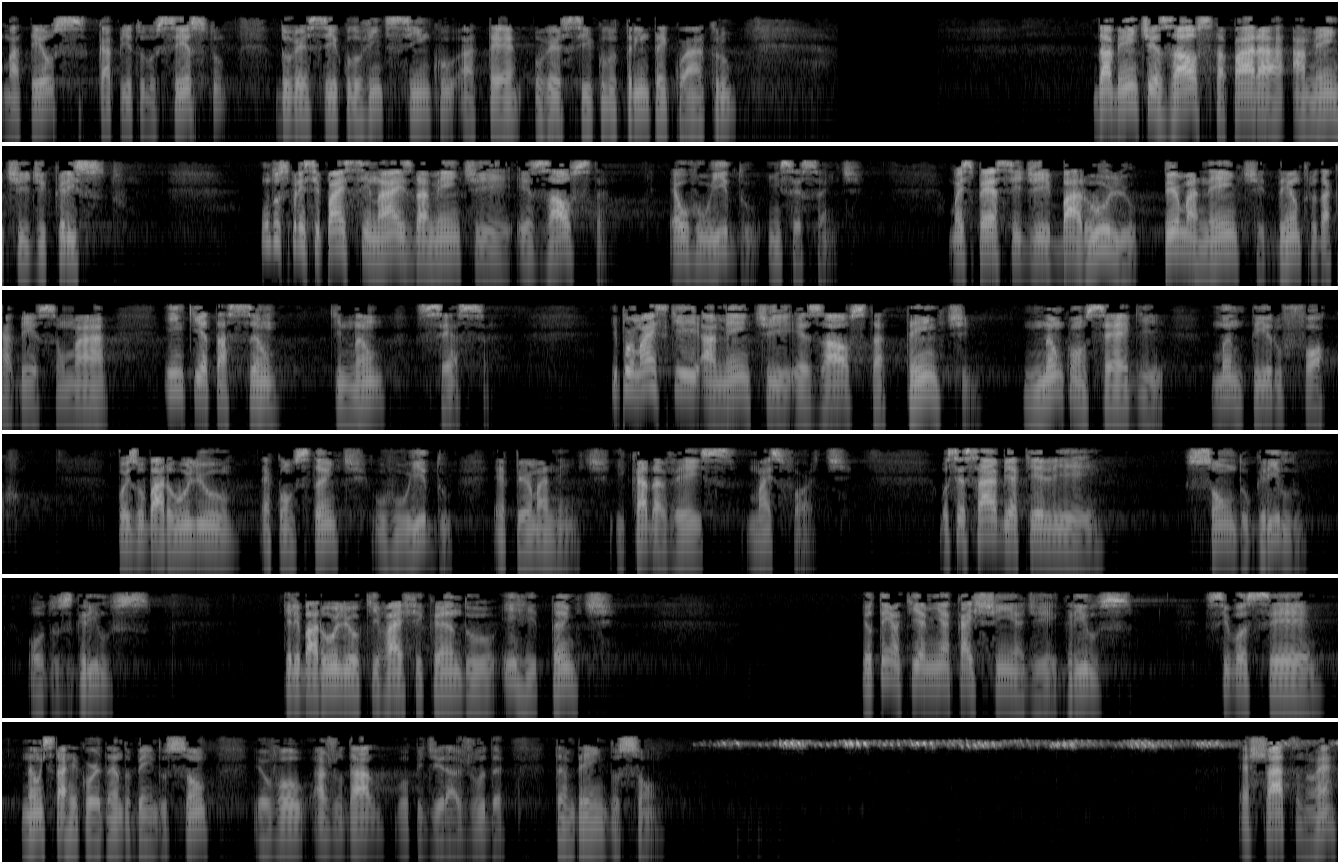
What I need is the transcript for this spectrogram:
Mateus, capítulo 6, do versículo 25 até o versículo 34. Da mente exausta para a mente de Cristo. Um dos principais sinais da mente exausta é o ruído incessante. Uma espécie de barulho permanente dentro da cabeça, uma inquietação que não cessa. E por mais que a mente exausta tente, não consegue manter o foco, pois o barulho é constante, o ruído é permanente e cada vez mais forte. Você sabe aquele som do grilo ou dos grilos? Aquele barulho que vai ficando irritante. Eu tenho aqui a minha caixinha de grilos. Se você não está recordando bem do som, eu vou ajudá-lo, vou pedir ajuda também do som. É chato, não é?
